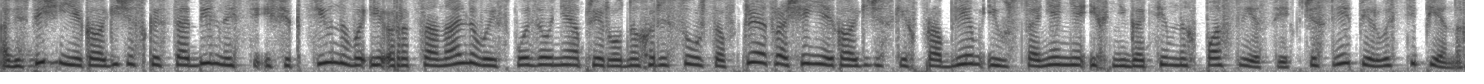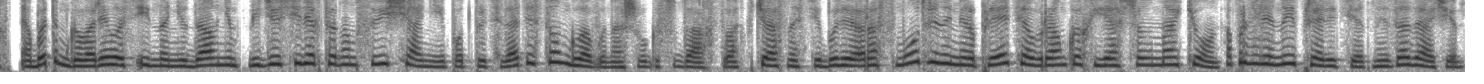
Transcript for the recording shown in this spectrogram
Обеспечение экологической стабильности, эффективного и рационального использования природных ресурсов, предотвращение экологических проблем и устранение их негативных последствий, в числе первостепенных. Об этом говорилось и на недавнем видеоселекторном совещании под председательством главы нашего государства. В частности, были рассмотрены мероприятия в рамках Яшел Макен, определены приоритетные задачи.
